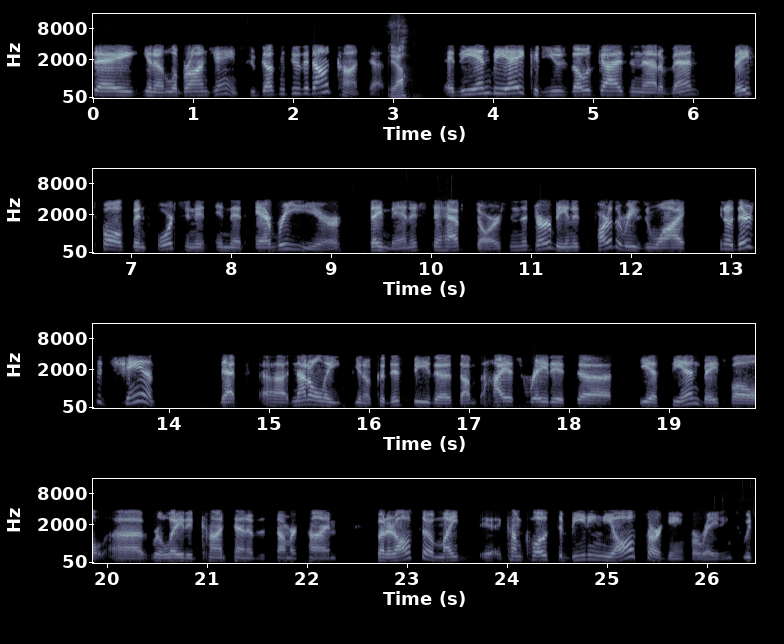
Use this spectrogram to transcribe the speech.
say, you know, LeBron James, who doesn't do the dunk contest. Yeah. The NBA could use those guys in that event. Baseball's been fortunate in that every year they manage to have stars in the Derby, and it's part of the reason why you know there's a chance that uh, not only you know could this be the the highest rated uh, ESPN baseball uh, related content of the summertime, but it also might uh, come close to beating the All Star game for ratings, which,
